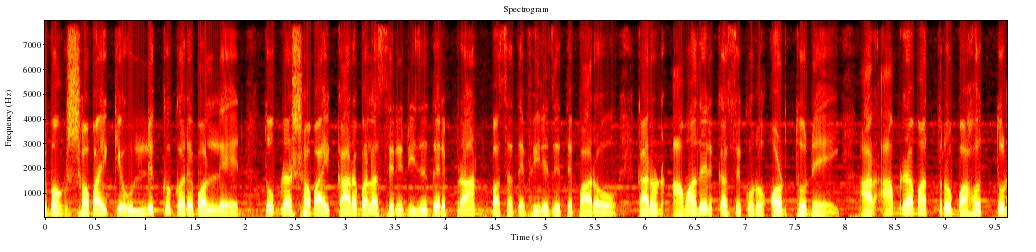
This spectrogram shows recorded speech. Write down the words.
এবং সবাইকে উল্লেখ করে বললেন, তোমরা সবাই কারবালা ছেড়ে নিজেদের প্রাণ বাঁচাতে ফিরে যেতে পারো, কারণ আমাদের কাছে কোনো অর্থ নেই। আর আমরা মাত্র বাহাত্তর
